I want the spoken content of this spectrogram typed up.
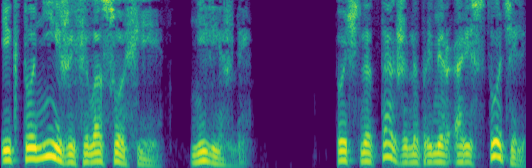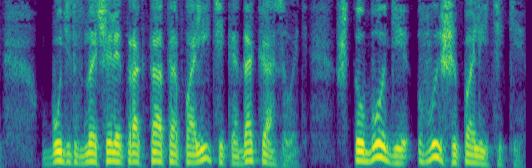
и кто ниже философии, невежды. Точно так же, например, Аристотель будет в начале трактата «Политика» доказывать, что боги выше политики,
